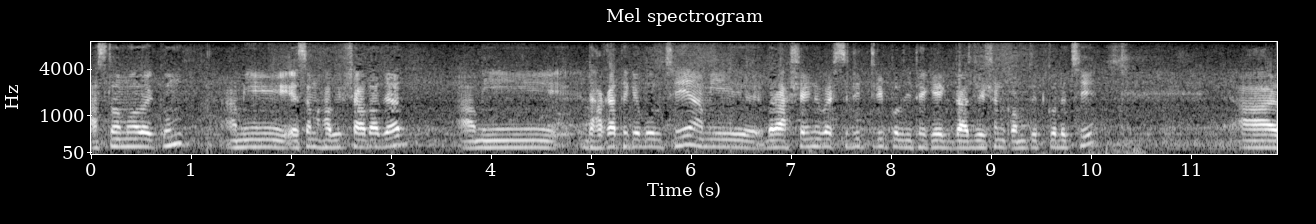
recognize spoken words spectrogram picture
আসসালামু আলাইকুম। আমি এস এম হাবিব শাহাদ আজাদ। আমি ঢাকা থেকে বলছি, আমি রাজশাহী ইউনিভার্সিটি ত্রিপলি থেকে গ্রাজুয়েশন কমপ্লিট করেছি। আর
